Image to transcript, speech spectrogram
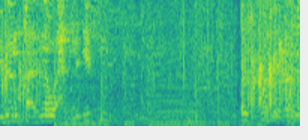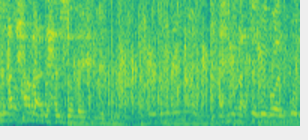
إذا بقى عندنا واحد الاسم. حاره على الحاجة الله يخليكم. نحن نعتبرها الام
